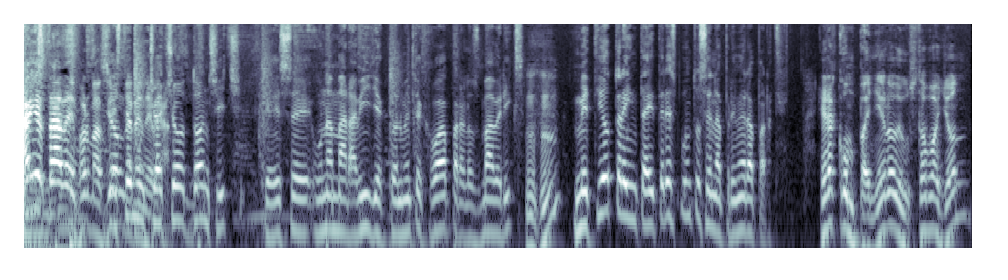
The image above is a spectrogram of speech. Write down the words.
Ahí está la información Este de la NBA. muchacho Doncic, que es eh, una maravilla actualmente que juega para los Mavericks, Ujú. metió 33 puntos en la primera parte. ¿Era compañero de Gustavo Ayón?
